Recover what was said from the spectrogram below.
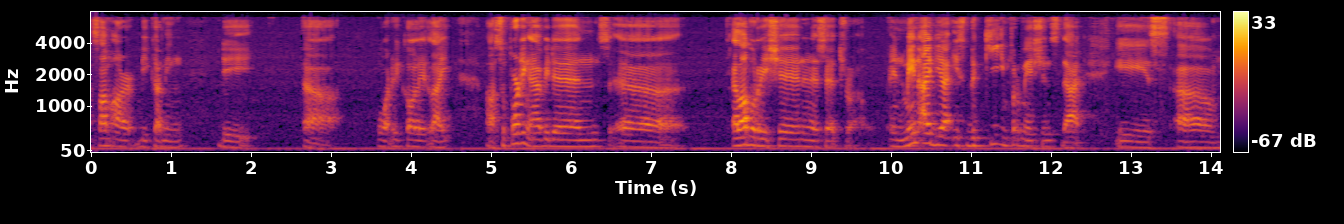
some are becoming the uh, what we call it like uh, supporting evidence uh, elaboration and etc and main idea is the key informations that is um,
